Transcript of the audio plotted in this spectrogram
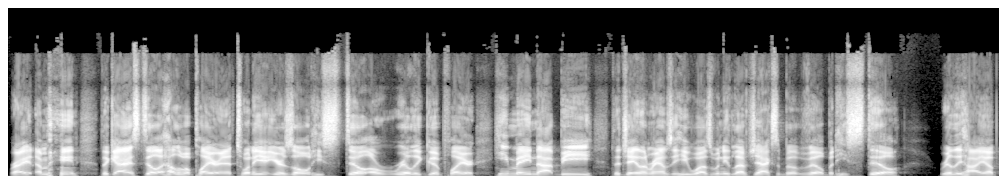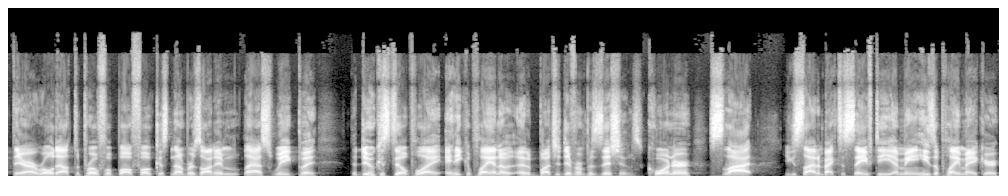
right? I mean, the guy is still a hell of a player. And at 28 years old, he's still a really good player. He may not be the Jalen Ramsey he was when he left Jacksonville, but he's still really high up there. I rolled out the Pro Football Focus numbers on him last week, but the dude can still play, and he can play in a, in a bunch of different positions corner, slot. You can slide him back to safety. I mean, he's a playmaker,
